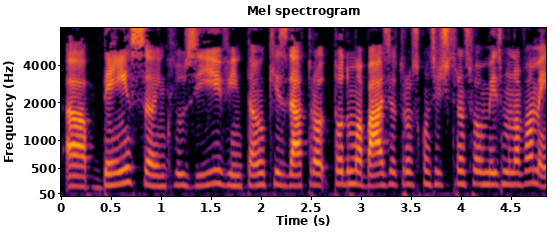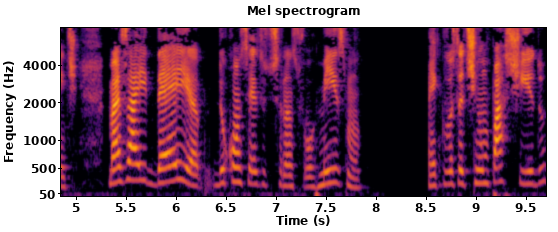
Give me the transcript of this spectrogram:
uh, densa, inclusive. Então, eu quis dar toda uma base, eu trouxe o conceito de transformismo novamente. Mas a ideia do conceito de transformismo é que você tinha um partido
